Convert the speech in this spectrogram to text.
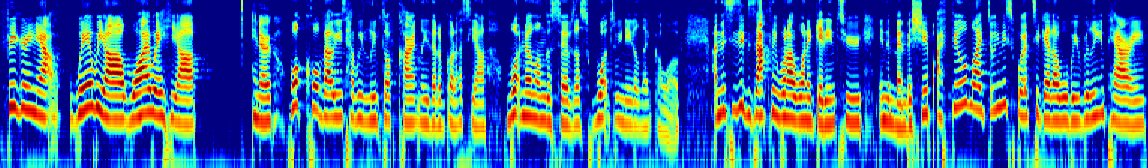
figuring out where we are, why we're here, you know, what core values have we lived off currently that have got us here? What no longer serves us? What do we need to let go of? And this is exactly what I want to get into in the membership. I feel like doing this work together will be really empowering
